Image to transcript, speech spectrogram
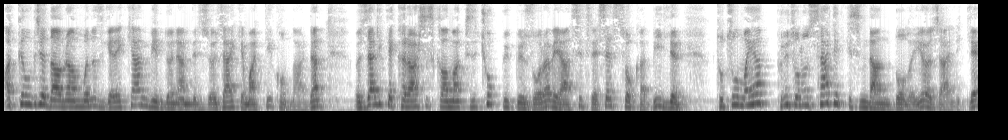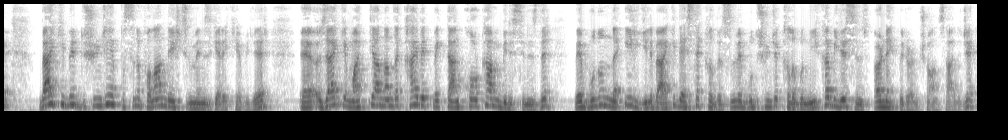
Akıllıca davranmanız gereken bir dönemdir özellikle maddi konularda. Özellikle kararsız kalmak sizi çok büyük bir zora veya strese sokabilir tutulmaya Plüton'un sert etkisinden dolayı özellikle belki bir düşünce yapısını falan değiştirmeniz gerekebilir. Ee, özellikle maddi anlamda kaybetmekten korkan birisinizdir ve bununla ilgili belki destek alırsınız ve bu düşünce kalıbını yıkabilirsiniz. Örnek veriyorum şu an sadece.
